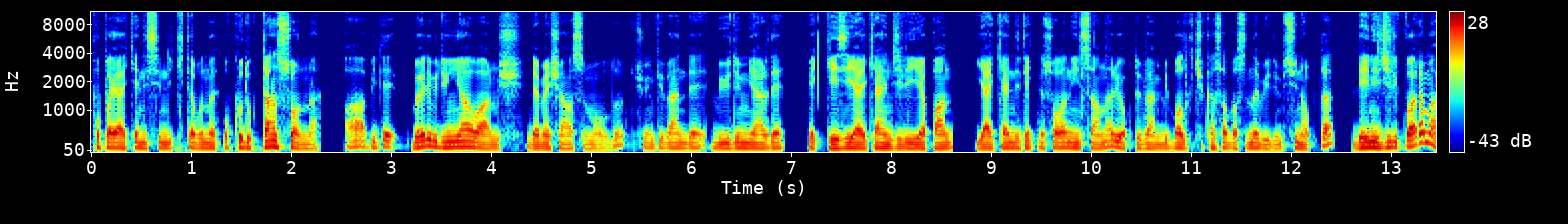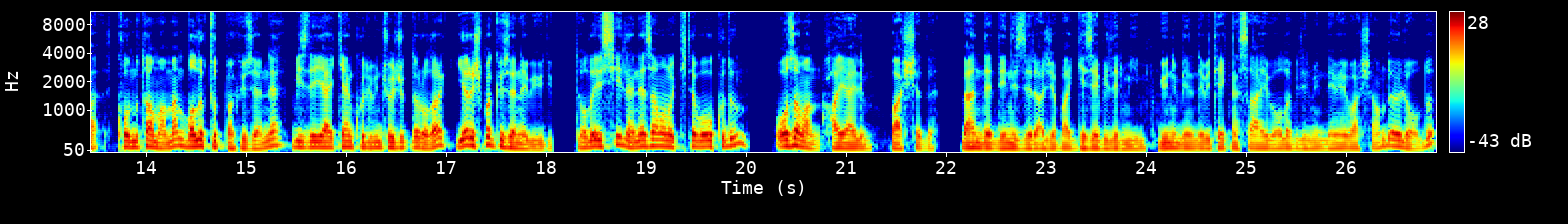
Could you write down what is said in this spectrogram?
Pupa Yelken isimli kitabını okuduktan sonra aa bir de böyle bir dünya varmış deme şansım oldu. Çünkü ben de büyüdüğüm yerde pek gezi yelkenciliği yapan, yelkenli teknesi olan insanlar yoktu. Ben bir balıkçı kasabasında büyüdüm Sinop'ta. Denizcilik var ama konu tamamen balık tutmak üzerine. Biz de yelken kulübün çocukları olarak yarışmak üzerine büyüdük. Dolayısıyla ne zaman o kitabı okudum o zaman hayalim başladı. Ben de denizleri acaba gezebilir miyim? Günün birinde bir tekne sahibi olabilir miyim demeye başlamam da öyle oldu.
